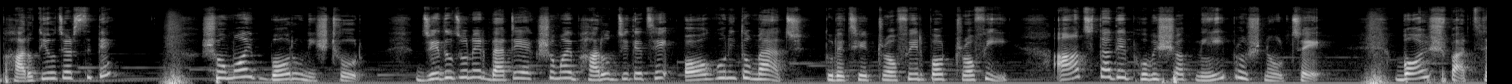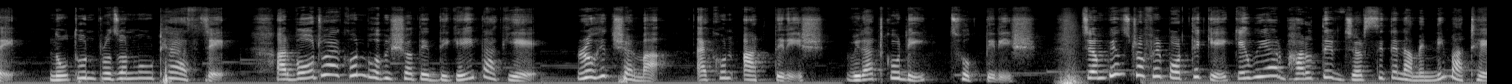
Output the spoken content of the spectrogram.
ভারতীয় জার্সিতে? সময় বড় নিষ্ঠুর। যে দুজনের ব্যাটে একসময় ভারত জিতেছে অগণিত ম্যাচ তুলেছে ট্রফির পর ট্রফি, আজ তাদের ভবিষ্যৎ নিয়েই প্রশ্ন উঠছে। বয়স বাড়ছে, নতুন প্রজন্ম উঠে আসছে, আর বোর্ডও এখন ভবিষ্যতের দিকেই তাকিয়ে। রোহিত শর্মা, এখন আটত্রিশ, বিরাট কোহলি ছত্রিশ। চ্যাম্পিয়ন্স ট্রফির পর থেকে কেউই আর ভারতের জার্সিতে নামেননি মাঠে।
